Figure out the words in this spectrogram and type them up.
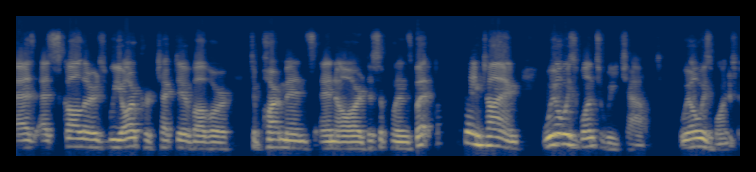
as as scholars, we are protective of our departments and our disciplines. But at the same time, we always want to reach out. We always want to.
